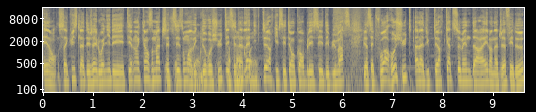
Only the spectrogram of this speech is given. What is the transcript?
Et non, sa cuisse l'a déjà éloigné des terrains 15 matchs cette saison avec deux rechutes. Et Ah, c'est c'est à l'adducteur qu'il s'était encore blessé début mars. Et bien cette fois, rechute à l'adducteur. Quatre semaines d'arrêt, il en a déjà fait deux.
